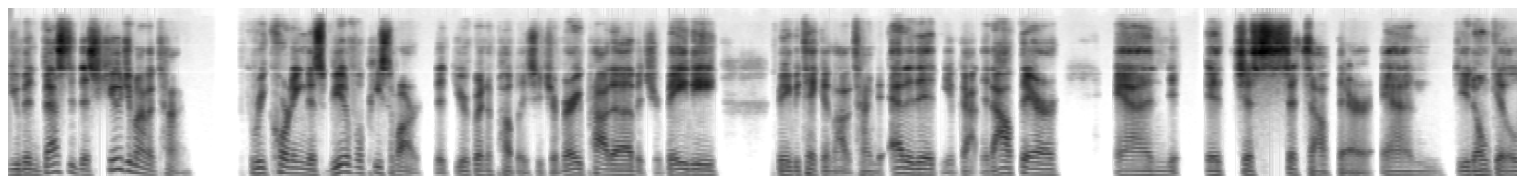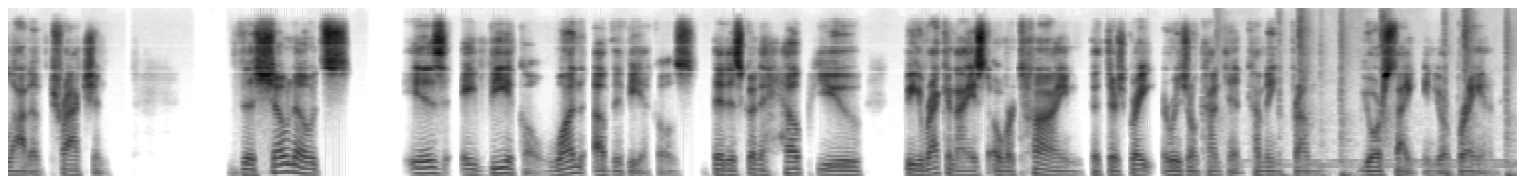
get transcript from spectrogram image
you've invested this huge amount of time recording this beautiful piece of art that you're going to publish that you're very proud of. It's your baby, maybe taking a lot of time to edit it. You've gotten it out there and it just sits out there and you don't get a lot of traction. The show notes is a vehicle, one of the vehicles that is going to help you be recognized over time that there's great original content coming from your site and your brand.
